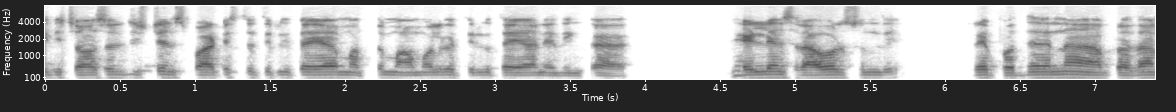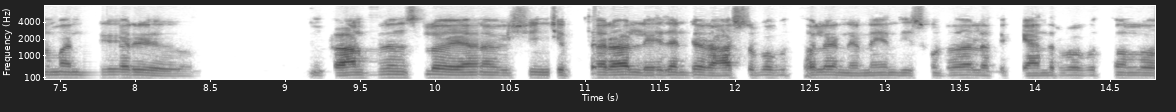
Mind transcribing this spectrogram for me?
ఇది సోషల్ డిస్టెన్స్ పాటిస్తూ తిరుగుతాయా? మొత్తం మామూలుగా తిరుగుతాయా అనేది ఇంకా గైడ్ లైన్స్ రావాల్సి ఉంది రేపు పొద్దున్న ప్రధానమంత్రి గారు కాన్ఫరెన్స్లో ఏమైనా విషయం చెప్తారా? లేదంటే రాష్ట్ర ప్రభుత్వాలే నిర్ణయం తీసుకుంటారా? లేకపోతే కేంద్ర ప్రభుత్వంలో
